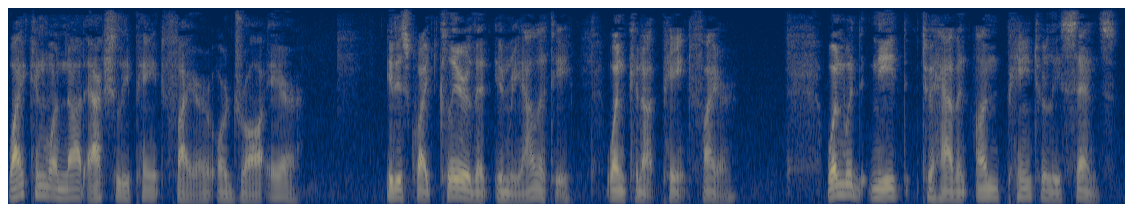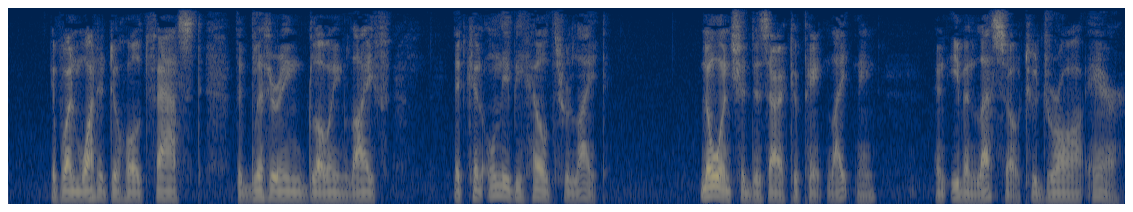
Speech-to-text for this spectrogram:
why can one not actually paint fire or draw air? It is quite clear that in reality one cannot paint fire. One would need to have an unpainterly sense if one wanted to hold fast the glittering, glowing life that can only be held through light. No one should desire to paint lightning, and even less so to draw air.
